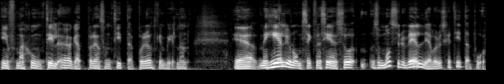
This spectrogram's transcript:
information till ögat på den som tittar på röntgenbilden. Eh, med helionomsekvensering så, så måste du välja vad du ska titta på.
